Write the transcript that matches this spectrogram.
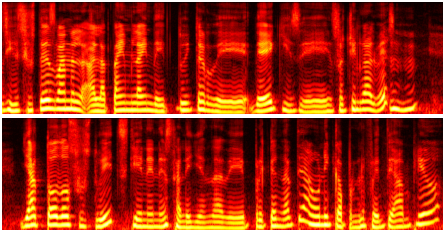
Si, si ustedes van a la, a la timeline de Twitter de, de X de Xochitl Galvez, ya todos sus tweets tienen esta leyenda de precandidata única por el Frente Amplio,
